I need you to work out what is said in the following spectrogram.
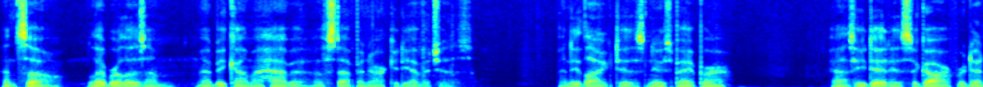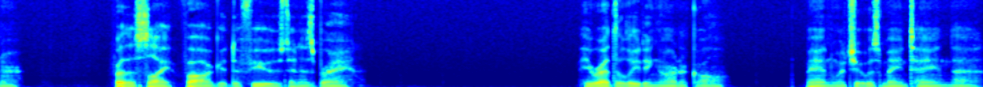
And so, liberalism had become a habit of Stepan Arkadyevitch's, and he liked his newspaper as he did his cigar for dinner for the slight fog it diffused in his brain. He read the leading article, in which it was maintained that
